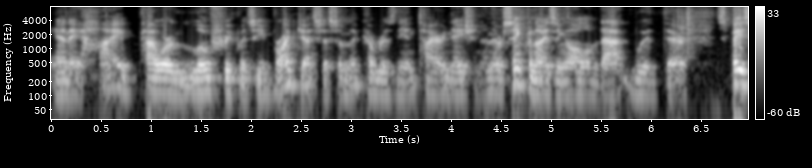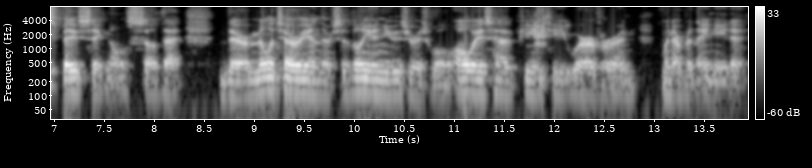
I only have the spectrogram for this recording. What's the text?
and a high power, low frequency broadcast system that covers the entire nation. And they're synchronizing all of that with their space based signals so that their military and their civilian users will always have PNT wherever and whenever they need it.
